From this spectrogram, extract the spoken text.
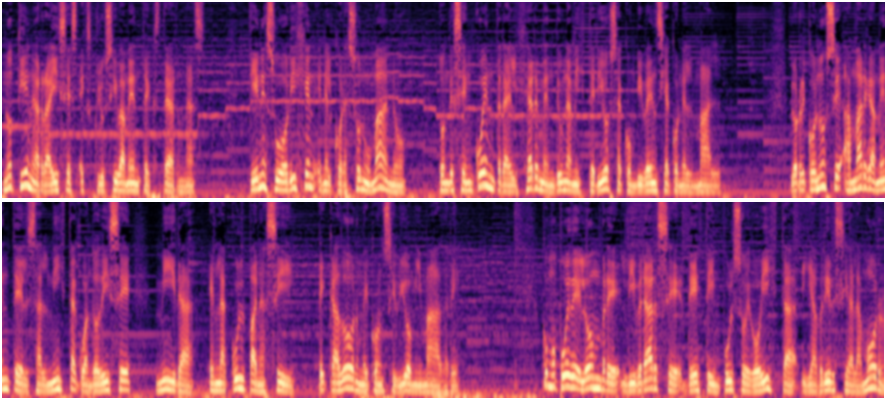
no tiene raíces exclusivamente externas. Tiene su origen en el corazón humano, donde se encuentra el germen de una misteriosa convivencia con el mal. Lo reconoce amargamente el salmista cuando dice, Mira, en la culpa nací, pecador me concibió mi madre. ¿Cómo puede el hombre librarse de este impulso egoísta y abrirse al amor?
